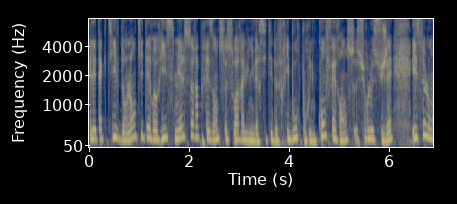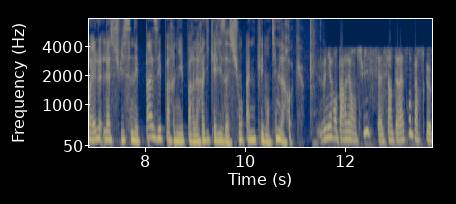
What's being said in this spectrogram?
Elle est active dans l'antiterrorisme mais elle sera présente ce soir à l'Université de Fribourg pour une conférence sur le sujet. Et selon elle, la Suisse n'est pas épargnée par la radicalisation. Anne-Clémentine Larocque venir en parler en Suisse, c'est assez intéressant parce que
